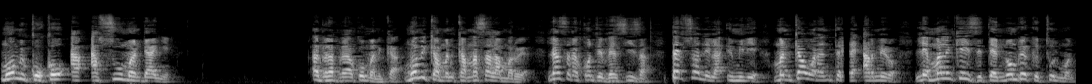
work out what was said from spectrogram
Momi koko a asu mandanye. Abra ko manka. Momi ka manka masala maroya. Là, ça raconte 26 ans. Personne ne l'a humilié. Manka warante armero. Les malinqués, étaient nombreux que tout le monde.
